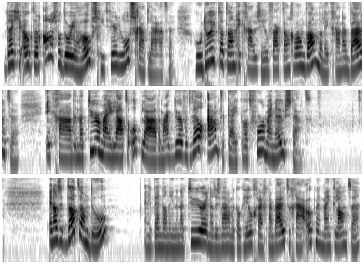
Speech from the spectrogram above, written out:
dat je ook dan alles wat door je hoofd schiet weer los gaat laten. Hoe doe ik dat dan? Ik ga dus heel vaak dan gewoon wandelen. Ik ga naar buiten. Ik ga de natuur mij laten opladen, maar ik durf het wel aan te kijken wat voor mijn neus staat. En als ik dat dan doe, en ik ben dan in de natuur, en dat is waarom ik ook heel graag naar buiten ga, ook met mijn klanten,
